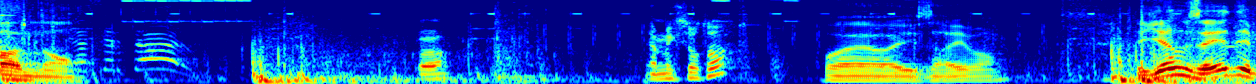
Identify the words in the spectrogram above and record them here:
Oh non. Quoi Y'a un mec sur toi Ouais, ouais, ils arrivent. hein. Les gars, vous avez des.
